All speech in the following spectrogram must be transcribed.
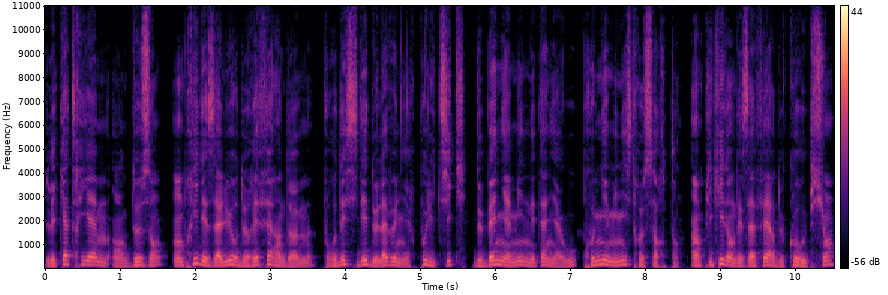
les quatrièmes en deux ans, ont pris des allures de référendum pour décider de l'avenir politique de Benjamin Netanyahou, Premier ministre sortant. Impliqué dans des affaires de corruption,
